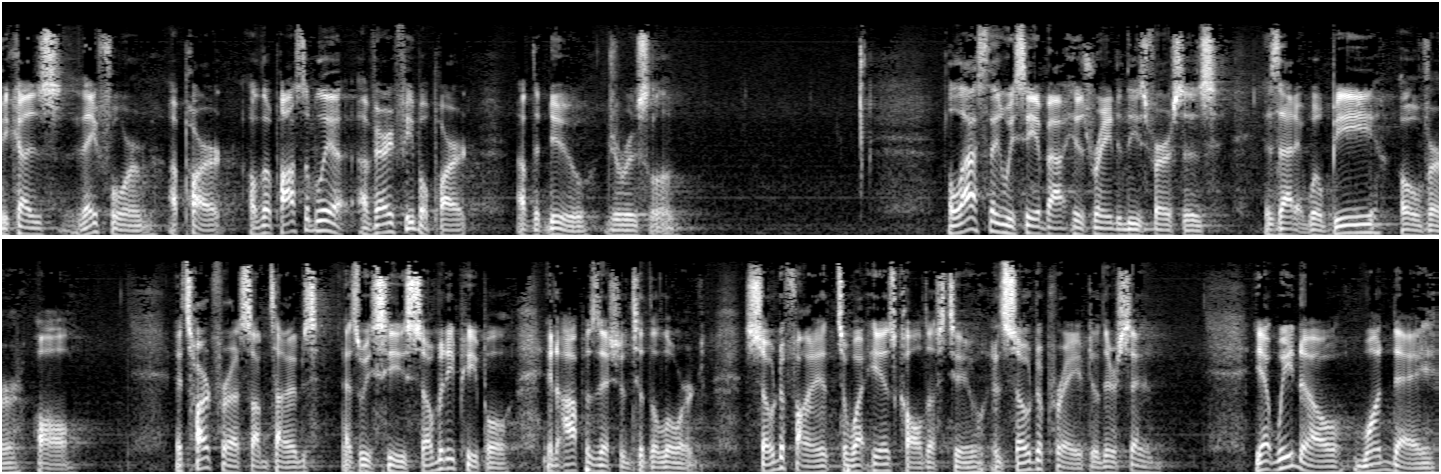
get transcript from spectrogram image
because they form a part, although possibly a, a very feeble part, of the new Jerusalem. The last thing we see about his reign in these verses is that it will be over all. It's hard for us sometimes as we see so many people in opposition to the Lord, so defiant to what He has called us to, and so depraved in their sin. Yet we know one day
